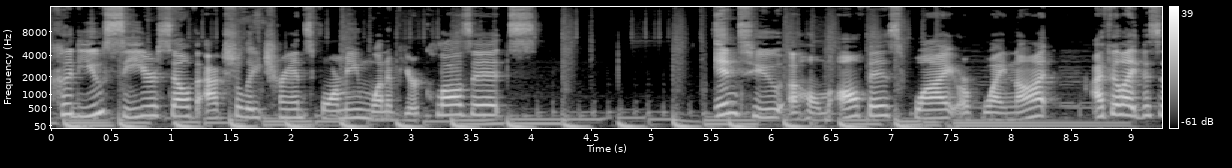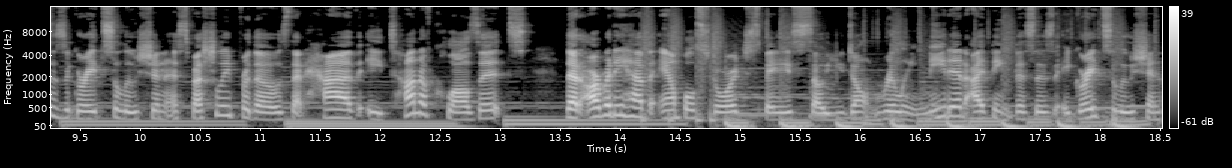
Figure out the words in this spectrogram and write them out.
Could you see yourself actually transforming one of your closets into a home office? Why or why not? I feel like this is a great solution, especially for those that have a ton of closets that already have ample storage space so you don't really need it. I think this is a great solution,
